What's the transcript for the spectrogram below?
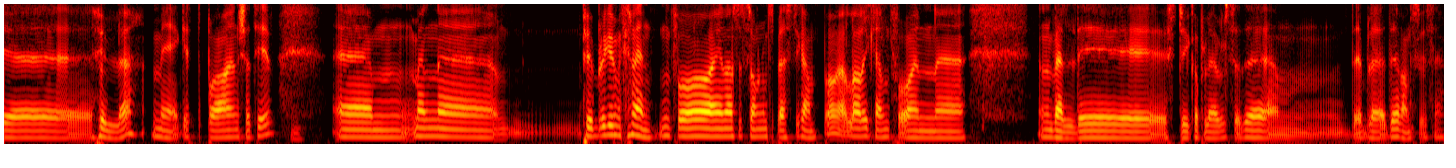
eh, hyller. Meget bra initiativ. Mm. Eh, men eh, publikum kan enten få en av sesongens beste kamper, eller de kan få en eh, en veldig stygg opplevelse. Det, mm, det, ble, det er vanskelig å se.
